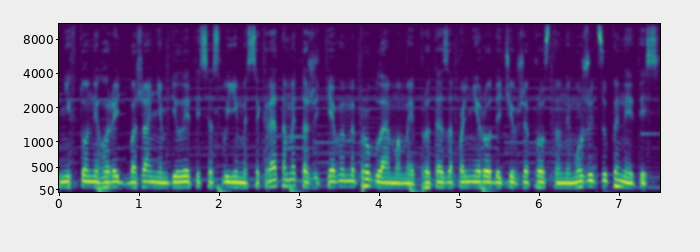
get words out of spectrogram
Ніхто не горить бажанням ділитися своїми секретами та життєвими проблемами, проте запальні родичі вже просто не можуть зупинитись.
